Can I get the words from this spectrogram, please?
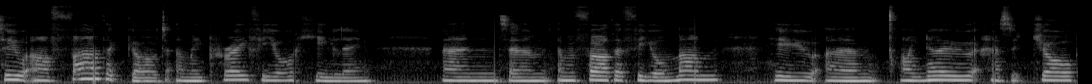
to our Father God and we pray for your healing. And, um, and Father, for your mum who um, I know has a job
